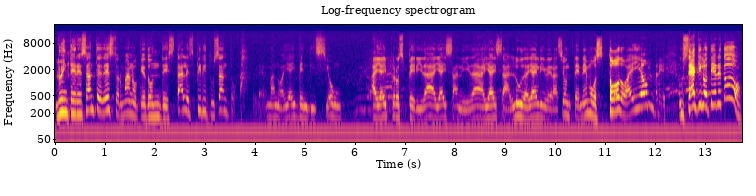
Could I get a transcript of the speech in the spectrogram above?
Lo interesante de esto, hermano, que donde está el Espíritu Santo, ah, hermano, ahí hay bendición ahí hay prosperidad, ahí hay sanidad, ahí hay salud, ahí hay liberación. Tenemos todo ahí, hombre. Usted aquí lo tiene todo.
